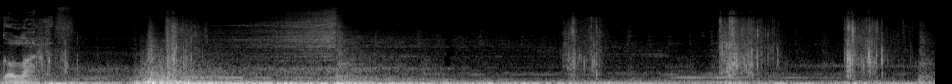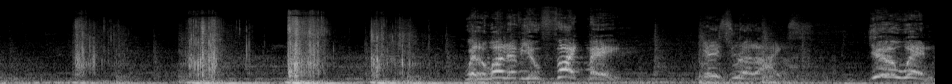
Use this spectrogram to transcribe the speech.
Goliath. One of you fight me? Israelites! You win!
